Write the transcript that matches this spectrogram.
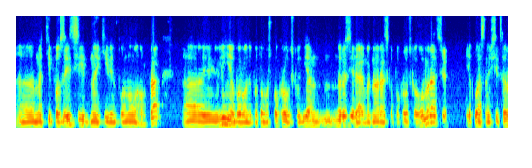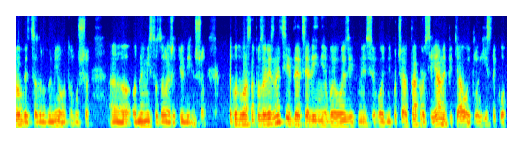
е, на ті позиції, на які він планував. Так Е, лінія оборони по тому ж Покровську. Я не розділяю Мирноградську Покровську агломерацію. Як власне всі це роблять, це зрозуміло, тому що е, одне місто залежить від іншого. Так от, власне, по залізниці йде ця лінія бойового зіткнення сьогодні. Хоча так росіяни підтягують логістику,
